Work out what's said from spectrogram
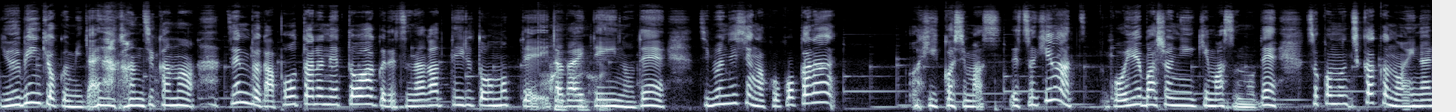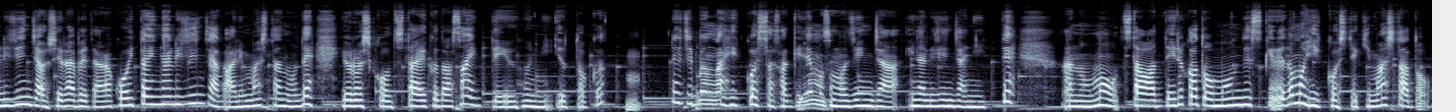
郵便局みたいな感じかな。全部がポータルネットワークで繋がっていると思っていただいていいので、自分自身がここから引っ越します。で、次はこういう場所に行きますので、そこの近くの稲荷神社を調べたら、こういった稲荷神社がありましたので、よろしくお伝えくださいっていう風に言っとく。うんで、自分が引っ越した先でもその神社、稲荷神社に行って、あの、もう伝わっているかと思うんですけれども、引っ越してきましたと、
